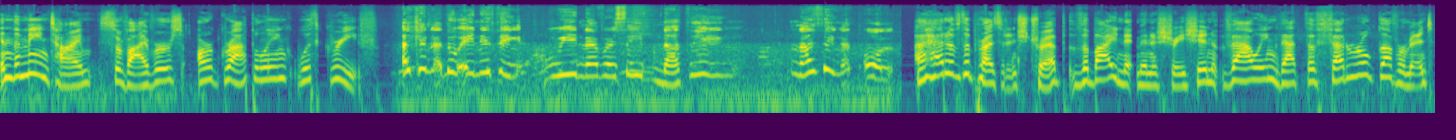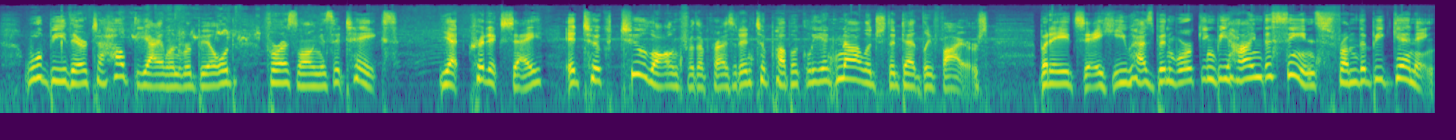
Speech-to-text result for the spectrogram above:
In the meantime, survivors are grappling with grief. I cannot do anything. We never say nothing. Nothing at all. Ahead of the president's trip, the Biden administration vowing that the federal government will be there to help the island rebuild for as long as it takes. Yet critics say it took too long for the president to publicly acknowledge the deadly fires. But aides say he has been working behind the scenes from the beginning.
